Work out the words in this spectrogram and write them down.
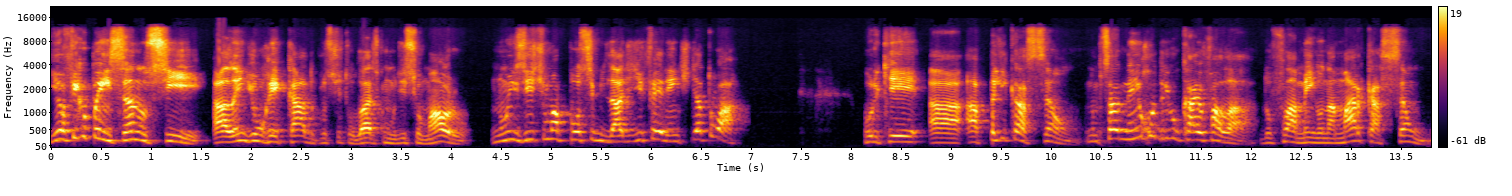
E eu fico pensando se, além de um recado para os titulares, como disse o Mauro, não existe uma possibilidade diferente de atuar. Porque a aplicação, não precisa nem o Rodrigo Caio falar, do Flamengo na marcação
